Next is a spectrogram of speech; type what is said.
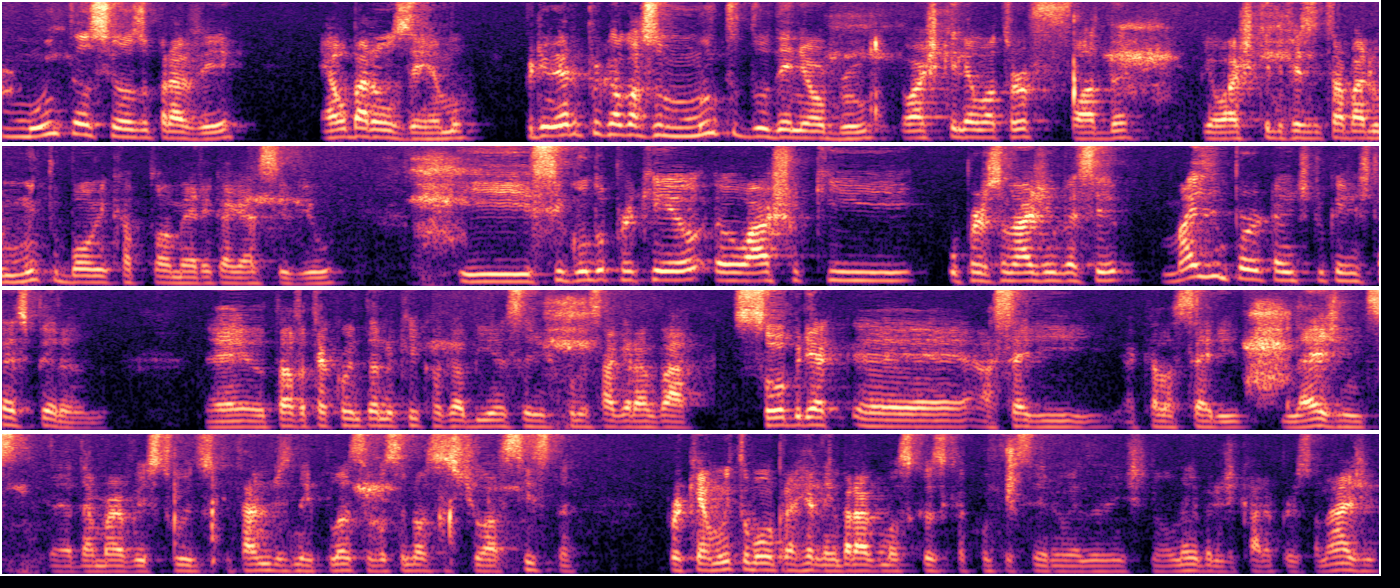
muito ansioso para ver é o Barão Zemo. Primeiro porque eu gosto muito do Daniel Bru. Eu acho que ele é um ator foda. Eu acho que ele fez um trabalho muito bom em Capitão América Guerra Civil. E segundo porque eu, eu acho que o personagem vai ser mais importante do que a gente está esperando. É, eu estava até comentando aqui com a Gabi antes da gente começar a gravar sobre a, é, a série, aquela série Legends é, da Marvel Studios que está no Disney Plus. Se você não assistiu, assista porque é muito bom para relembrar algumas coisas que aconteceram, mas a gente não lembra de cada personagem.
